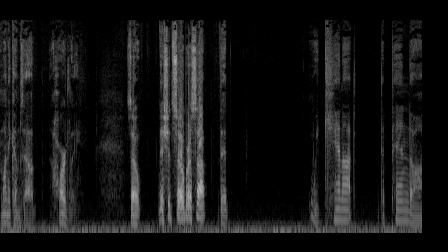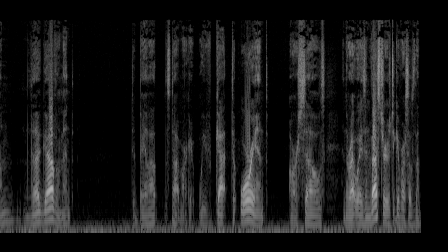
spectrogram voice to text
money comes out. Hardly. So this should sober us up that we cannot depend on the government to bail out the stock market. We've got to orient ourselves in the right way as investors to give ourselves the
